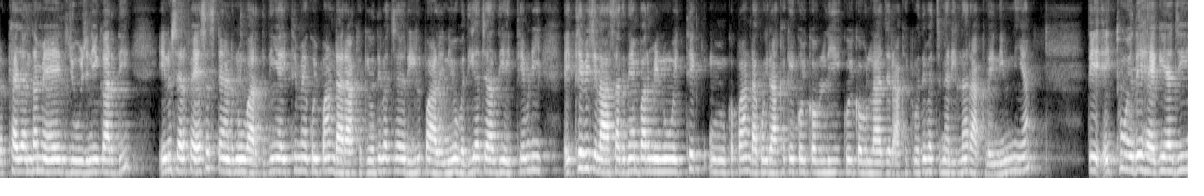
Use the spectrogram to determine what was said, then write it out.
ਰੱਖਿਆ ਜਾਂਦਾ, ਮੈਂ ਇਹ ਯੂਜ਼ ਨਹੀਂ ਕਰਦੀ। ਇਹਨੂੰ ਸਿਰਫ ਇਸ ਸਟੈਂਡ ਨੂੰ ਵਰਤਦੀ ਆ ਇੱਥੇ ਮੈਂ ਕੋਈ ਭਾਂਡਾ ਰੱਖ ਕੇ ਉਹਦੇ ਵਿੱਚ ਰੀਲ ਪਾ ਲੈਣੀ ਉਹ ਵਧੀਆ ਚੱਲਦੀ ਹੈ, ਇੱਥੇ ਵੀ ਨਹੀਂ, ਇੱਥੇ ਵੀ ਚਲਾ ਸਕਦੇ ਆ ਪਰ ਮੈਨੂੰ ਇੱਥੇ ਭਾਂਡਾ ਕੋਈ ਰੱਖ ਕੇ, ਕੋਈ ਕੌਲੀ, ਕੋਈ ਕੌਲਾ ਜ ਰੱਖ ਕੇ ਉਹਦੇ ਵਿੱਚ ਮੈਂ ਰੀਲਾਂ ਰੱਖ ਲੈਣੀ ਹੁੰਦੀ ਆ ਤੇ ਇੱਥੋਂ ਇਹਦੇ ਹੈਗੇ ਆ ਜੀ,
